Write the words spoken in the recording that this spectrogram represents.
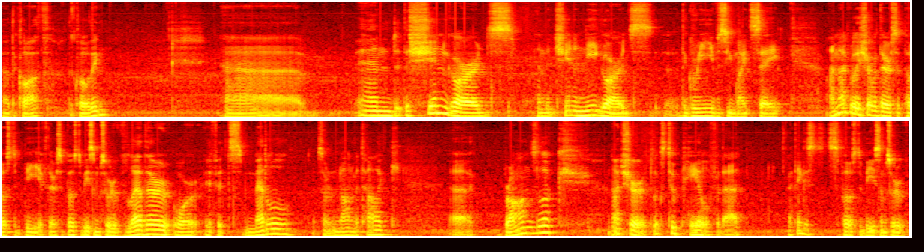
uh, the cloth, the clothing. Uh, and the shin guards and the chin and knee guards, uh, the greaves you might say, I'm not really sure what they're supposed to be. If they're supposed to be some sort of leather or if it's metal, sort of non-metallic uh, bronze look. Not sure. It looks too pale for that. I think it's supposed to be some sort of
